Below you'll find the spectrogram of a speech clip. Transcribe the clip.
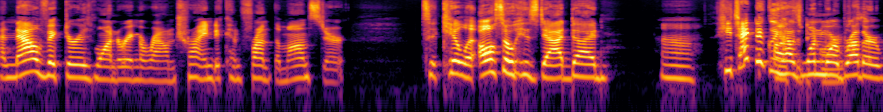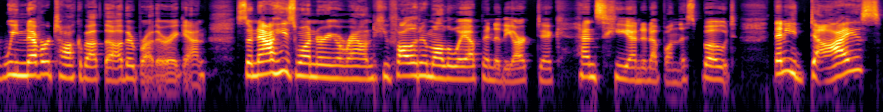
And now Victor is wandering around trying to confront the monster to kill it. Also, his dad died. Uh, He technically has one more brother. We never talk about the other brother again. So now he's wandering around. He followed him all the way up into the Arctic. Hence, he ended up on this boat. Then he dies.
